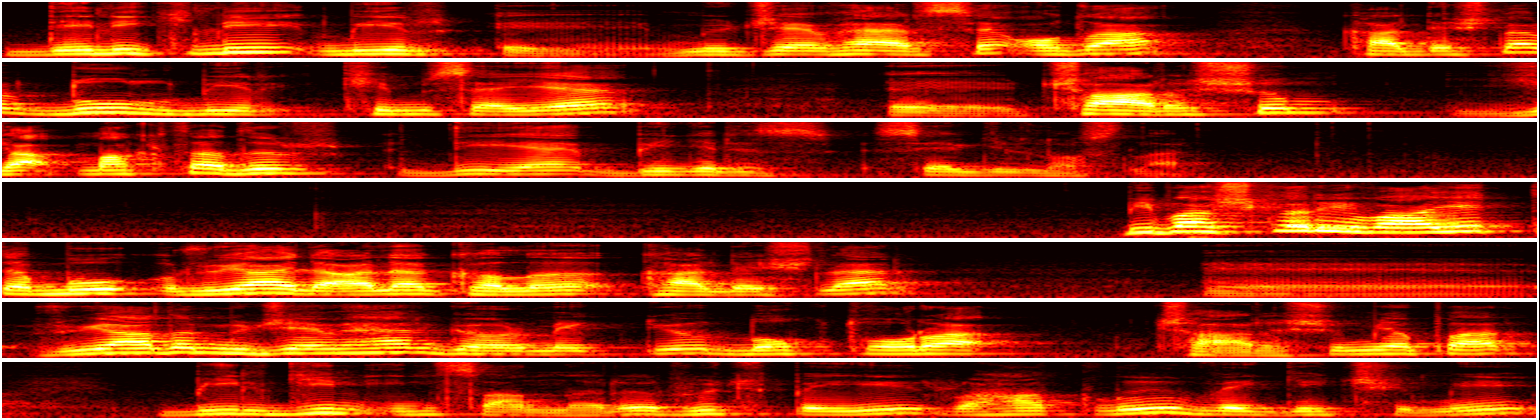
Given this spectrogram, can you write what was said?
delikli bir e, mücevherse o da kardeşler dul bir kimseye e, çağrışım yapmaktadır diyebiliriz sevgili dostlar. Bir başka rivayet de bu rüya ile alakalı kardeşler. E, rüyada mücevher görmek diyor doktora çağrışım yapar. Bilgin insanları rütbeyi, rahatlığı ve geçimi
